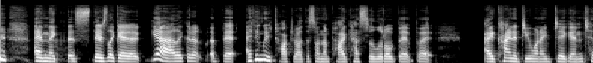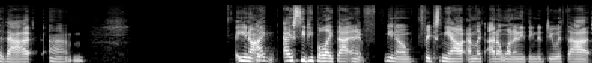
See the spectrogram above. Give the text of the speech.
and like this there's like a yeah like a, a bit i think we've talked about this on the podcast a little bit but i kind of do want to dig into that um you know i i see people like that and it you know freaks me out. I'm like i don't want anything to do with that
